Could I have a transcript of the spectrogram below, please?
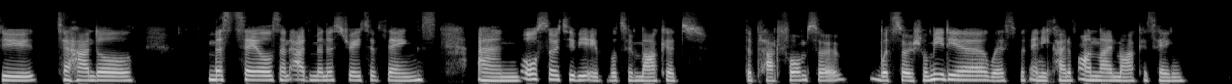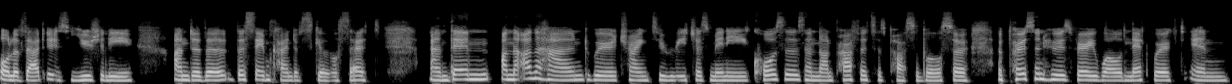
to, to handle missed sales and administrative things, and also to be able to market the platform. So with social media, with, with any kind of online marketing, all of that is usually under the, the same kind of skill set. And then on the other hand, we're trying to reach as many causes and nonprofits as possible. So a person who is very well networked in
